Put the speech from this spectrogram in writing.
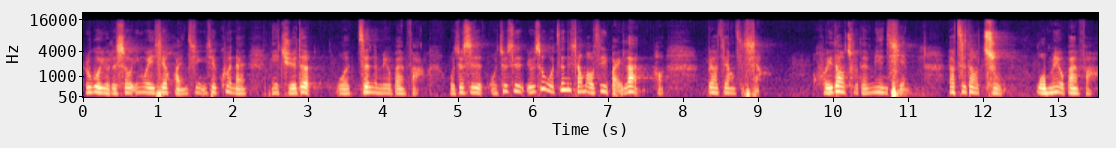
如果有的时候因为一些环境、一些困难，你觉得我真的没有办法，我就是我就是有时候我真的想把我自己摆烂，好，不要这样子想，回到主的面前，要知道主，我没有办法。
